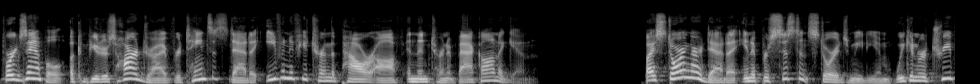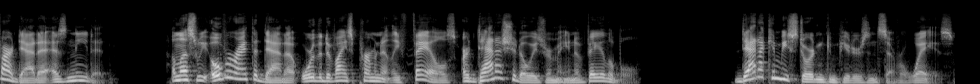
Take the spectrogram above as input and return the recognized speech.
For example, a computer's hard drive retains its data even if you turn the power off and then turn it back on again. By storing our data in a persistent storage medium, we can retrieve our data as needed. Unless we overwrite the data or the device permanently fails, our data should always remain available. Data can be stored in computers in several ways.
